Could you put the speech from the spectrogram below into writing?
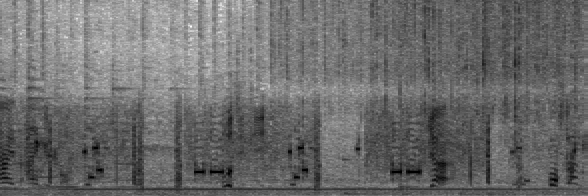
Einheit eingetroffen. Positiv. Ja. Verstanden.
